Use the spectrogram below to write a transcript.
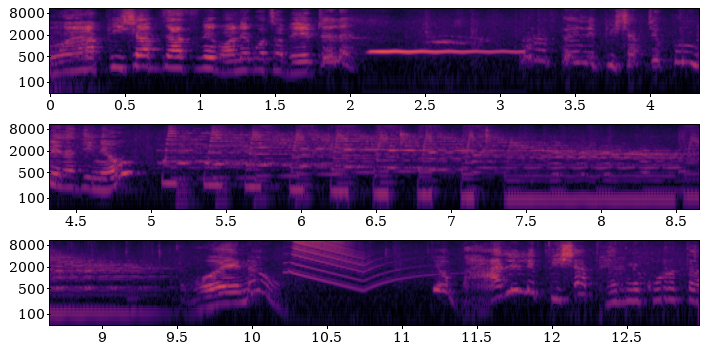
उहाँ पिसाब जाँच्ने भनेको छ भेटेले तर तैँले पिसाब चाहिँ कुन बेला दिने हो होइन त्यो भालेले पिसाब फेर्ने कुरो त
